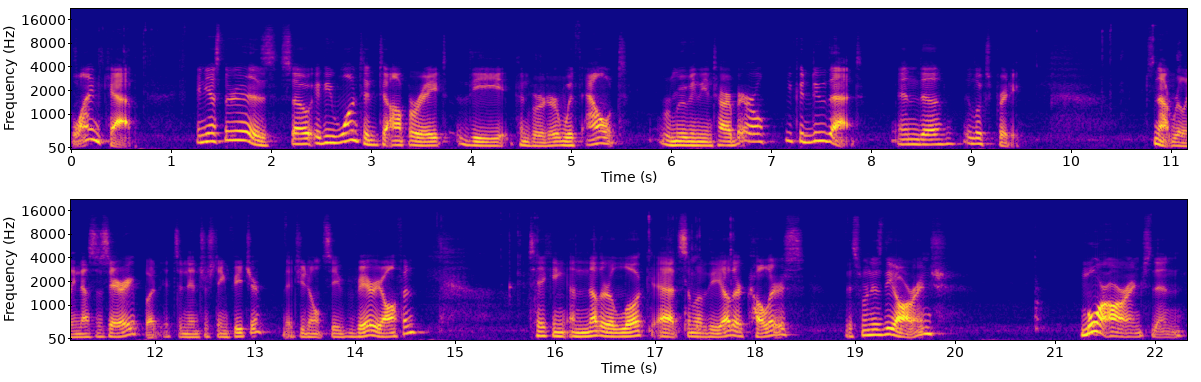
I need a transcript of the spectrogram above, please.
blind cap. And yes, there is. So if you wanted to operate the converter without removing the entire barrel, you could do that. And uh, it looks pretty. It's not really necessary, but it's an interesting feature that you don't see very often. Taking another look at some of the other colors. This one is the orange. More orange than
